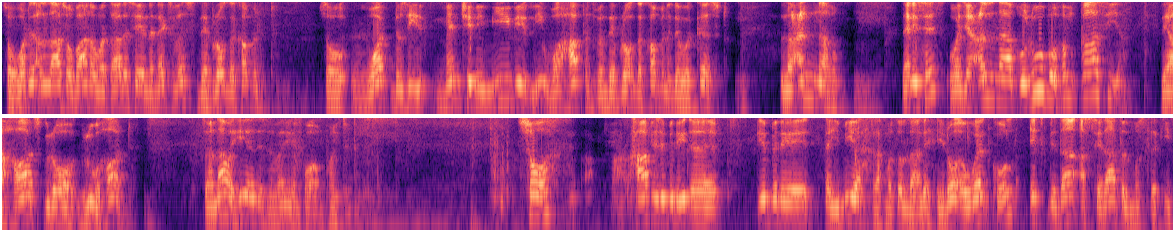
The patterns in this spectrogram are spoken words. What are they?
So what did Allah subhanahu wa ta'ala say in the next verse? They broke the covenant. So what does he mention immediately? What happens when they broke the covenant? They were cursed. لَعَنَّهُمْ Then he says, وَجَعَلْنَا قُلُوبُهُمْ قَاسِيًا Their hearts grow, grew hard. So now here this is a very important point. So Hafiz ibn, uh, ibn Taymiyyah rahmatullah alayhi, he wrote a work called Iqtida as-Sirat al-Mustaqim.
